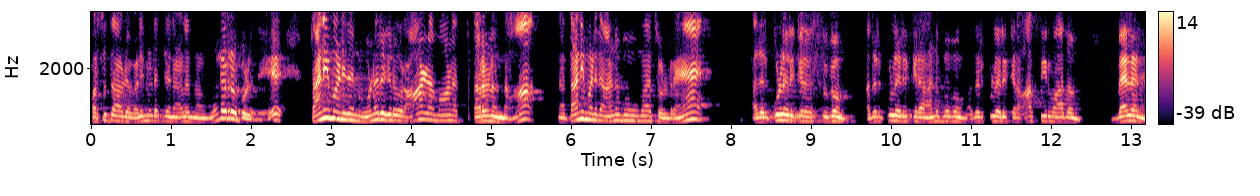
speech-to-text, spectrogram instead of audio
பரிசுத்தாவுடைய வழிநடத்தினாலும் நான் உணர்ற பொழுது தனி மனிதன் உணர்கிற ஒரு ஆழமான தருணம் தான் நான் தனி மனித அனுபவமா சொல்றேன். அதற்குள்ள இருக்கிற சுகம் அதற்குள்ள இருக்கிற அனுபவம் அதற்குள்ள இருக்கிற ஆசீர்வாதம் பலன்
